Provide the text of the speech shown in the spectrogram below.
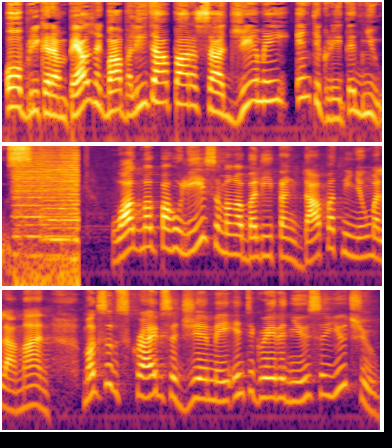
Aubrey Carampel nagbabalita para sa GMA Integrated News. Huwag magpahuli sa mga balitang dapat ninyong malaman. Mag-subscribe sa GMA Integrated News sa YouTube.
